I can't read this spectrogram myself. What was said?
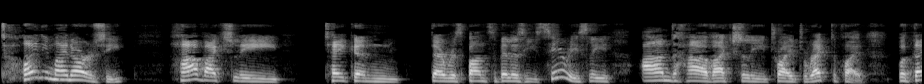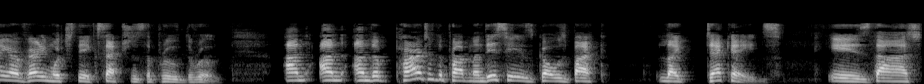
tiny minority have actually taken their responsibility seriously and have actually tried to rectify it. But they are very much the exceptions that prove the rule. And and and the part of the problem, and this is goes back like decades, is that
